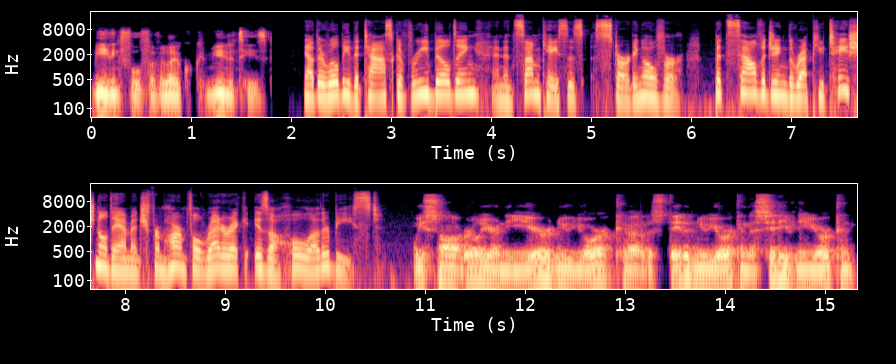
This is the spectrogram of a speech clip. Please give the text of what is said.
meaningful for the local communities. Now, there will be the task of rebuilding and, in some cases, starting over. But salvaging the reputational damage from harmful rhetoric is a whole other beast. We saw earlier in the year New York, uh, the state of New York and the city of New York com-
